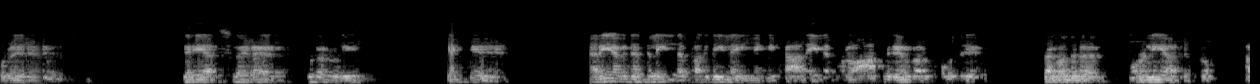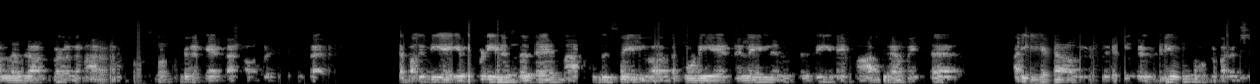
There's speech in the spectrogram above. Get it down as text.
ஒரு பெரியார் சுவர குரலொலி எனக்கு நிறைய விதத்துல இந்த பகுதியில இன்னைக்கு காலையில கூட ஆசிரியர் வரும்போது சகோதரர் முரளியா இருக்கட்டும் அல்லது அன்பழகனாக கேட்டாங்க அவங்க இந்த பகுதியை எப்படி இருந்தது நான் புதுசையில் வரக்கூடிய நிலையில் இருந்தது. இதை மாற்றி அமைத்த ஐயா அவர்களுக்கு நீங்கள் நினைவு கொண்டு வரது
